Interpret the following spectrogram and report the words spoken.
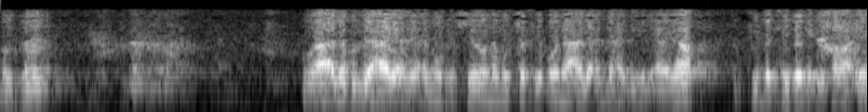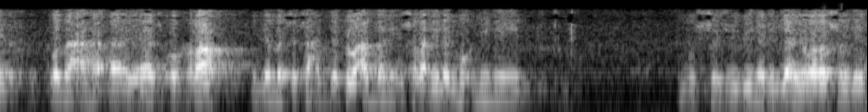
موجود. وعلى كل حال يعني المفسرون متفقون على أن هذه الآية في مدح بني إسرائيل ومعها آيات أخرى إنما تتحدث عن بني إسرائيل المؤمنين المستجيبين لله ورسوله.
